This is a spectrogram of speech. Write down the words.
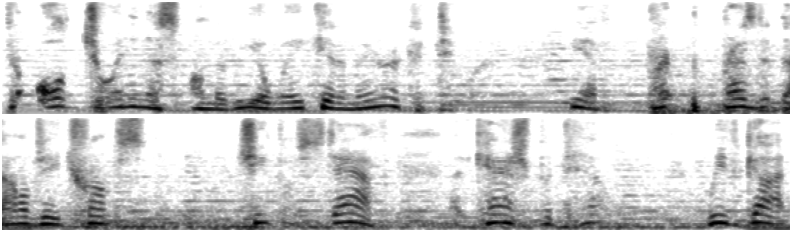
they're all joining us on the Reawaken America tour. We have Pre- President Donald J. Trump's chief of staff, Kash Patel. We've got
